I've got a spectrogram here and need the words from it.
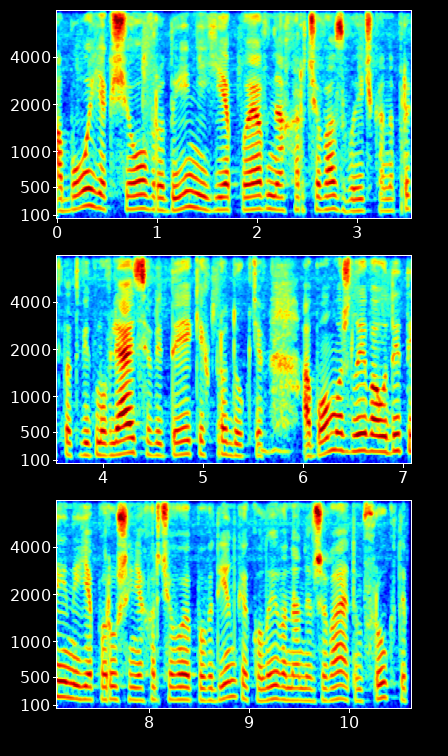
або якщо в родині є певна харчова звичка, наприклад, відмовляються від деяких продуктів, або можливо можливо, у дитини є порушення харчової поведінки, коли вона не вживає там фрукти,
